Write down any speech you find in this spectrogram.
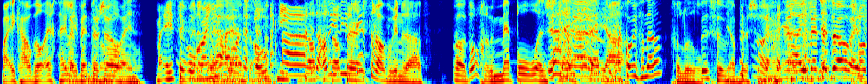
Maar ik hou wel echt heel erg je van bent er zo een. Maar is de er oranje koorts ja, ook niet Ja, dat, daar hadden dat jullie het er... gisteren over inderdaad. Wat? Toch? Meppel en Sneek. Ja, Ja, Waar kom je vandaan? Gelul. Bussum. Ja, bussen. Ja, je bent er zo een.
